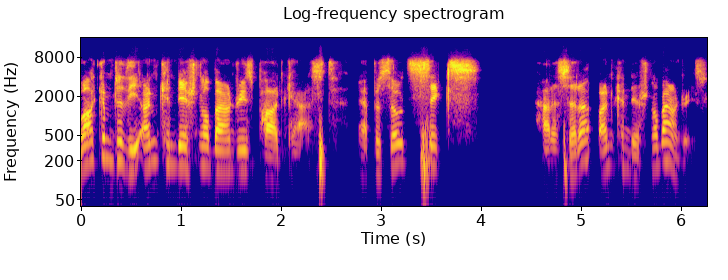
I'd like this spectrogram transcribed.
Welcome to the Unconditional Boundaries Podcast, Episode 6 How to Set Up Unconditional Boundaries.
